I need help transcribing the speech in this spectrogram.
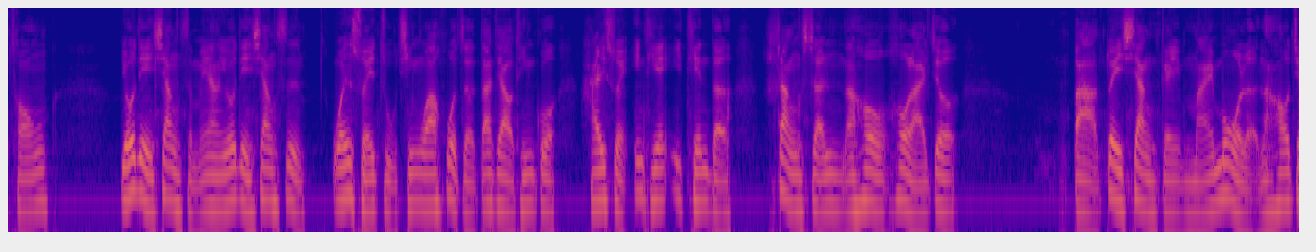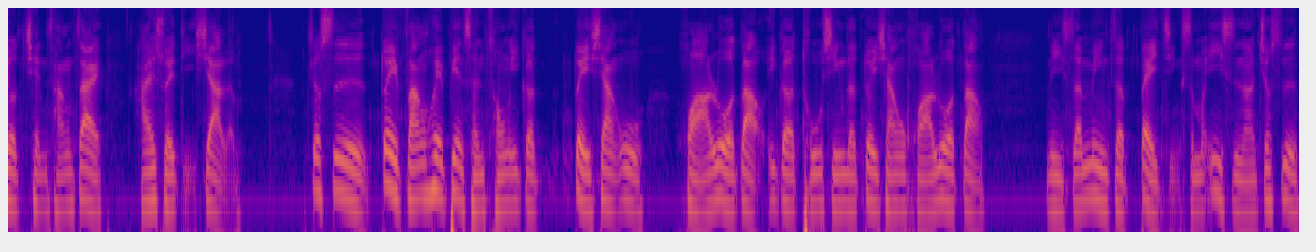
从有点像怎么样？有点像是温水煮青蛙，或者大家有听过海水一天一天的上升，然后后来就把对象给埋没了，然后就潜藏在海水底下了。就是对方会变成从一个对象物。滑落到一个图形的对象物，滑落到你生命的背景，什么意思呢？就是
